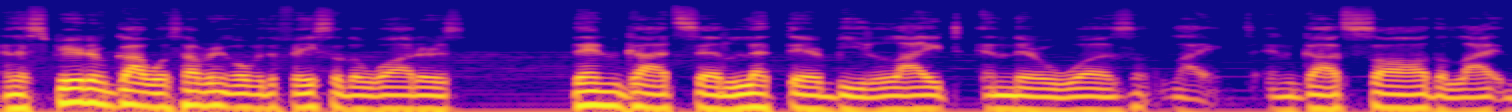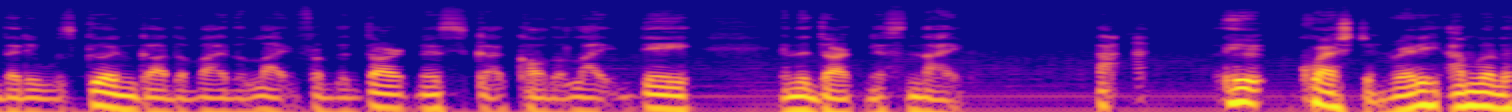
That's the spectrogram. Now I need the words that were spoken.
and the Spirit of God was hovering over the face of the waters. Then God said, Let there be light, and there was light. And God saw the light that it was good, and God divided the light from the darkness. God called the light day, and the darkness night. here, question, ready? I'm gonna.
